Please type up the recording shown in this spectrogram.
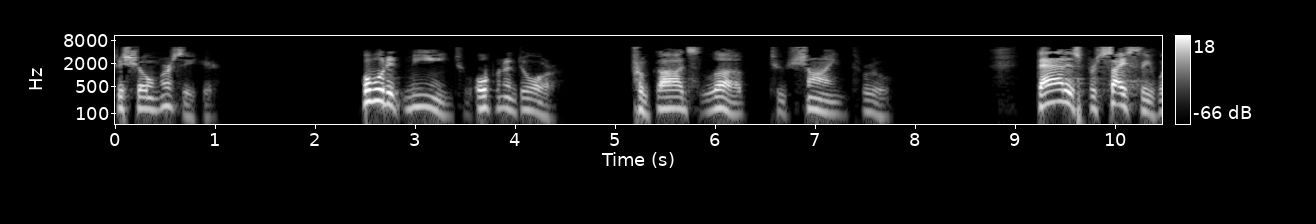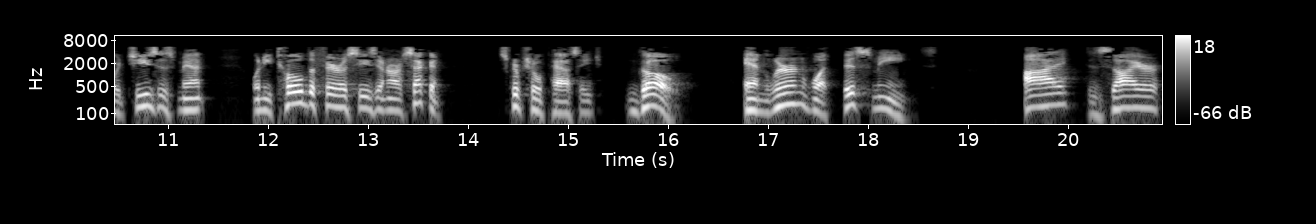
to show mercy here? What would it mean to open a door for God's love to shine through? That is precisely what Jesus meant when he told the Pharisees in our second scriptural passage, go and learn what this means. I desire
